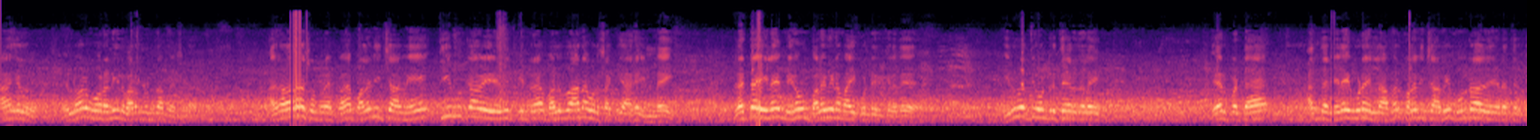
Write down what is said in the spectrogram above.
நாங்கள் எல்லோரும் ஒரு அணியில் வரணும்னு தான் பேசினார். அதனால தான் சொல்கிறேன் இப்போ பழனிசாமி திமுகவை எதிர்க்கின்ற வலுவான ஒரு சக்தியாக இல்லை. இரட்டை இலை மிகவும் பலவீனமாகிக் கொண்டிருக்கிறது. இருபத்தி ஒன்று தேர்தலை ஏற்பட்ட அந்த நிலை கூட இல்லாமல் பழனிசாமி மூன்றாவது இடத்திற்கு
